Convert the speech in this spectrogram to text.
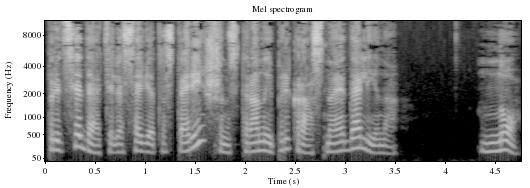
председателя Совета старейшин страны Прекрасная долина. Но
